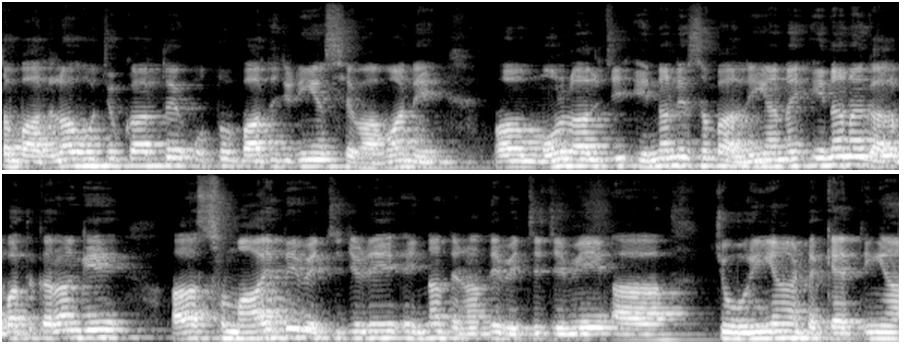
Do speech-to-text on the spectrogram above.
ਤਬਾਦਲਾ ਹੋ ਚੁੱਕਾ ਤੇ ਉਸ ਤੋਂ ਬਾਅਦ ਜਿਹੜੀਆਂ ਸੇਵਾਵਾਂ ਨੇ ਮੋਹਨ ਲਾਲ ਜੀ ਇਹਨਾਂ ਨੇ ਸੰਭਾਲੀਆਂ ਨੇ। ਇਹਨਾਂ ਨਾਲ ਗੱਲਬਾਤ ਕਰਾਂਗੇ। ਸਮਾਜ ਦੇ ਵਿੱਚ ਜਿਹੜੇ ਇਹਨਾਂ ਦਿਨਾਂ ਦੇ ਵਿੱਚ ਜਿਵੇਂ ਚੋਰੀਆਂ, ਡਕੈਤੀਆਂ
